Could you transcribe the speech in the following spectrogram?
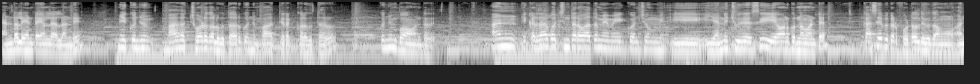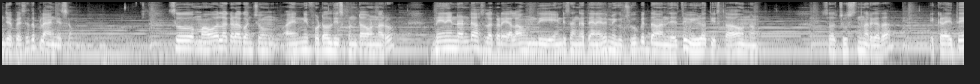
ఎండ లేని టైంలో వెళ్ళండి. మీకు కొంచెం బాగా చూడగలుగుతారు కొంచెం బాగా తిరగగలుగుతారు. కొంచెం బాగుంటుంది. అండ్ ఇక్కడ దాకా వచ్చిన తర్వాత మేము కొంచెం ఈ ఇవన్నీ చూసేసి ఏమనుకున్నామంటే కాసేపు ఇక్కడ ఫోటోలు దిగుదాము అని చెప్పేసి అయితే ప్లాన్ చేసాం. సో మా వాళ్ళు అక్కడ కొంచెం అవన్నీ ఫోటోలు తీసుకుంటా ఉన్నారు. నేనేంటంటే అసలు అక్కడ ఎలా ఉంది ఏంటి సంగతి అనేది మీకు చూపిద్దామని చెప్పి వీడియో తీస్తూ ఉన్నాను. సో చూస్తున్నారు కదా. ఇక్కడైతే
